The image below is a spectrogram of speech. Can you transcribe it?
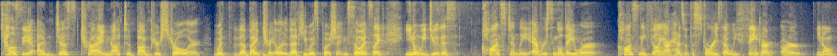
Kelsey, I'm just trying not to bump your stroller with the bike trailer that he was pushing. So it's like, you know, we do this constantly. Every single day we're constantly filling our heads with the stories that we think are are, you know,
